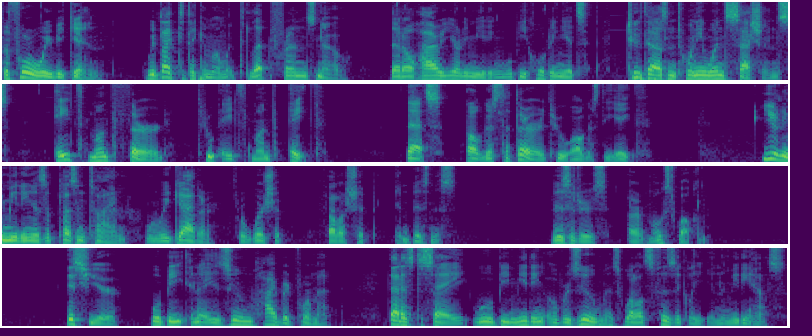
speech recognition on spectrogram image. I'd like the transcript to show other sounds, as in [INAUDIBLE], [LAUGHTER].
Before we begin, we'd like to take a moment to let friends know that Ohio Yearly Meeting will be holding its 2021 sessions 8th month 3rd through 8th month 8th. That's August the 3rd through August the 8th. Yearly meeting is a pleasant time when we gather for worship, fellowship, and business. Visitors are most welcome. This year will be in a Zoom hybrid format. That is to say, we will be meeting over Zoom as well as physically in the meeting house.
